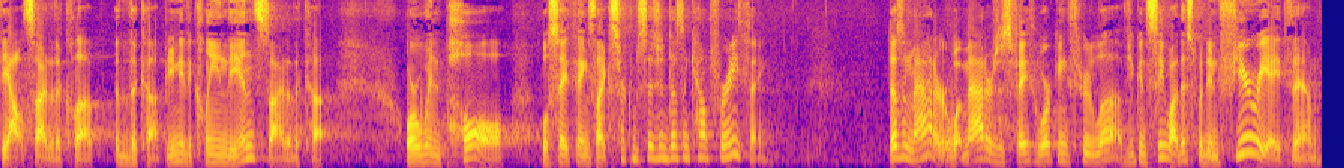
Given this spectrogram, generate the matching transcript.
the outside of the cup, the cup. You need to clean the inside of the cup. Or when Paul will say things like circumcision doesn't count for anything. Doesn't matter. What matters is faith working through love. You can see why this would infuriate them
